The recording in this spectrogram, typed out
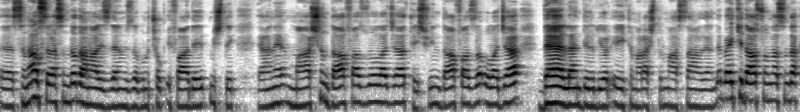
e, sınav sırasında da analizlerimizde bunu çok ifade etmiştik. Yani maaşın daha fazla olacağı, teşviğin daha fazla olacağı değerlendiriliyor eğitim araştırma hastanelerinde. Belki daha sonrasında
